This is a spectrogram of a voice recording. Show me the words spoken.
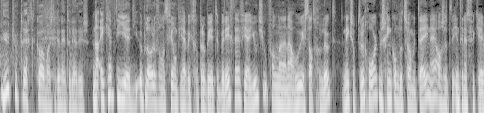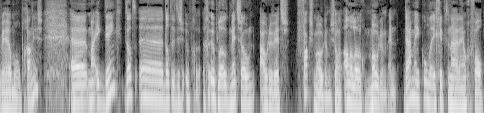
YouTube terechtgekomen als er geen internet is? Nou, ik heb die, die uploaden van het filmpje heb ik geprobeerd te berichten hè, via YouTube. Van, nou, hoe is dat gelukt? Niks op teruggehoord. Misschien komt het zo meteen, hè, als het internetverkeer weer helemaal op gang is. maar ik denk dat, dat het is geüpload met zo'n ouderwets faxmodem, zo'n analoog modem. En daarmee konden Egyptenaren in elk geval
